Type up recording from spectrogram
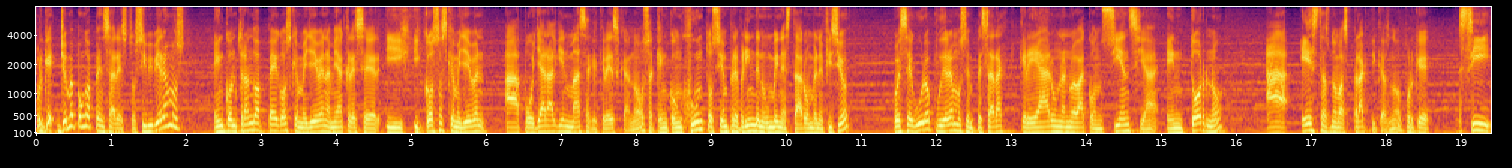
Porque yo me pongo a pensar esto, si viviéramos encontrando apegos que me lleven a mí a crecer y, cosas que me lleven a apoyar a alguien más a que crezca, ¿no? O sea, que en conjunto siempre brinden un bienestar, un beneficio, pues seguro pudiéramos empezar a crear una nueva conciencia en torno a estas nuevas prácticas, ¿no? Porque si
